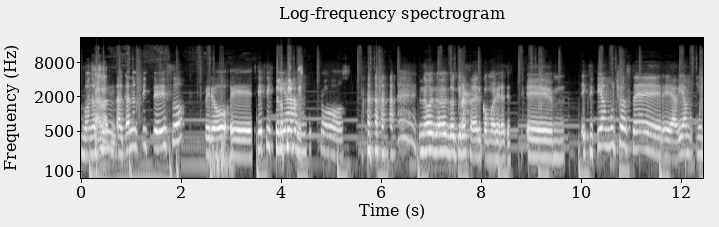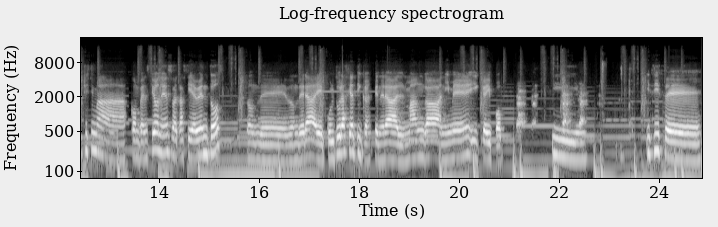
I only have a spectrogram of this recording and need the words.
Bueno, acá no existe eso, pero eh, sí existían muchos no, no, no quiero saber cómo es, gracias. Eh, existía mucho ser, eh, había muchísimas convenciones, casi eventos, donde, donde era eh, cultura asiática en general, manga, anime y K-pop. Y, y sí, se.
